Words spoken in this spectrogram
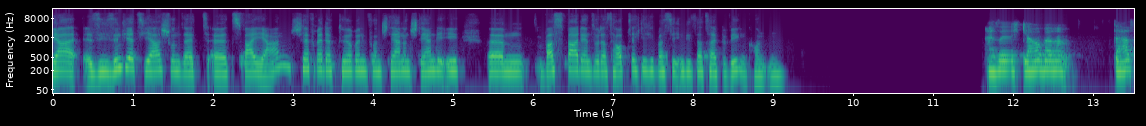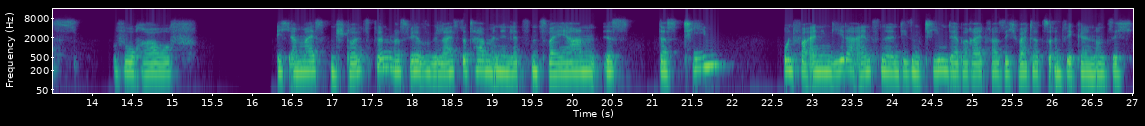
Ja, Sie sind jetzt ja schon seit äh, zwei Jahren Chefredakteurin von Stern und Stern.de. Ähm, was war denn so das Hauptsächliche, was Sie in dieser Zeit bewegen konnten? Also ich glaube, das, worauf ich am meisten stolz bin, was wir so geleistet haben in den letzten zwei Jahren, ist das Team und vor allen Dingen jeder Einzelne in diesem Team, der bereit war, sich weiterzuentwickeln und sich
